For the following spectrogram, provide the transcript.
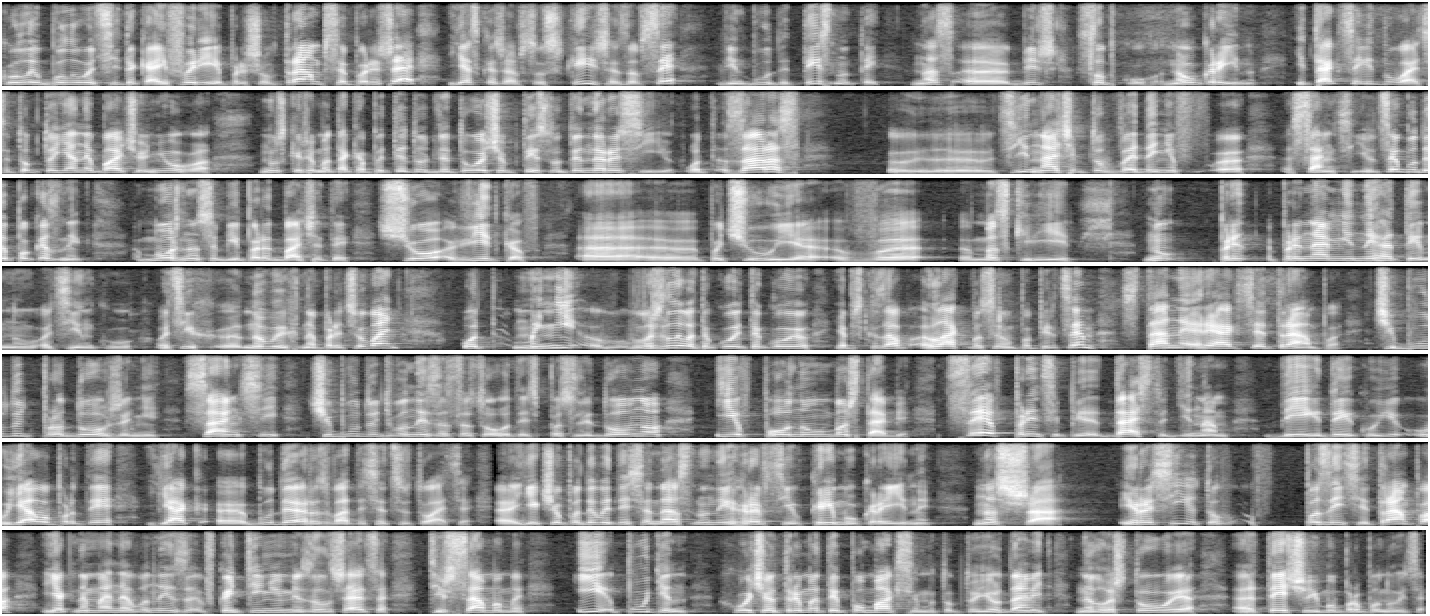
коли були оці така ейфорія, прийшов Трамп, все порішає, я сказав, що скоріше за все він буде тиснути на е, більш слабкого, на Україну. І так це відбувається. Тобто я не бачу в нього, ну скажімо так, апетиту для того, щоб тиснути на Росію. От зараз е, е, ці, начебто, введені в санкції. І це буде показник. Можна собі передбачити, що Вітков почує в Москві, ну, при, принаймні негативну оцінку оцих е, нових напрацювань. От мені важливо такою, такою, я б сказав, лакмусовим папірцем стане реакція Трампа. Чи будуть продовжені санкції, чи будуть вони застосовуватись послідовно і в повному масштабі? Це, в принципі, дасть тоді нам деяку уяву про те, як е, буде розвиватися ситуація. Е, Якщо подивитися на основних гравців, крім України, на США і Росію, то в позиції Трампа, як на мене, вони в континіумі залишаються ті ж самими. І Путін хоче отримати по максимуму, тобто його навіть не влаштовує е, те, що йому пропонується.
